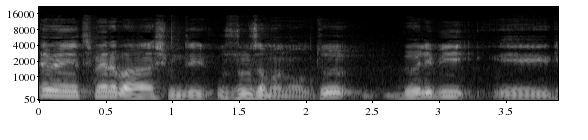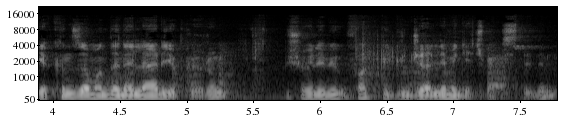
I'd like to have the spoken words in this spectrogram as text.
Evet merhaba. Şimdi uzun zaman oldu. Böyle bir e, yakın zamanda neler yapıyorum? Şöyle bir ufak bir güncelleme geçmek istedim.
